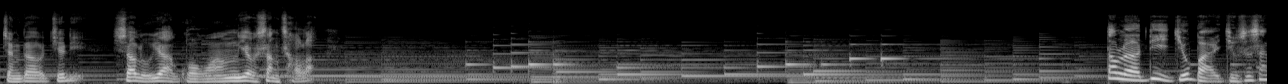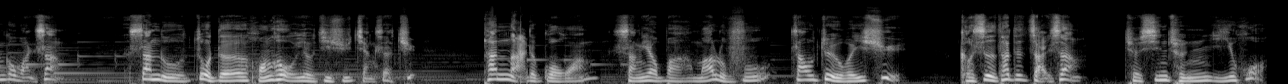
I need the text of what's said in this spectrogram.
讲到这里，沙鲁亚国王要上朝了。到了第九百九十三个晚上，三鲁做得皇后又继续讲下去。贪婪的国王想要把马鲁夫招赘为婿。可是他的宰相却心存疑惑，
